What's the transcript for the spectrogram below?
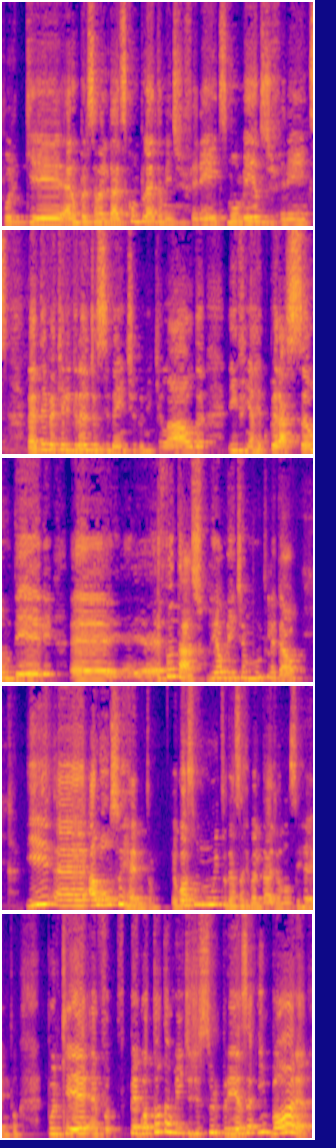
porque eram personalidades completamente diferentes, momentos diferentes. Né? Teve aquele grande acidente do Nick Lauda, enfim, a recuperação dele é, é, é fantástico, realmente é muito legal. E é, Alonso e Hamilton. Eu gosto muito dessa rivalidade Alonso e Hamilton, porque é, pegou totalmente de surpresa, embora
